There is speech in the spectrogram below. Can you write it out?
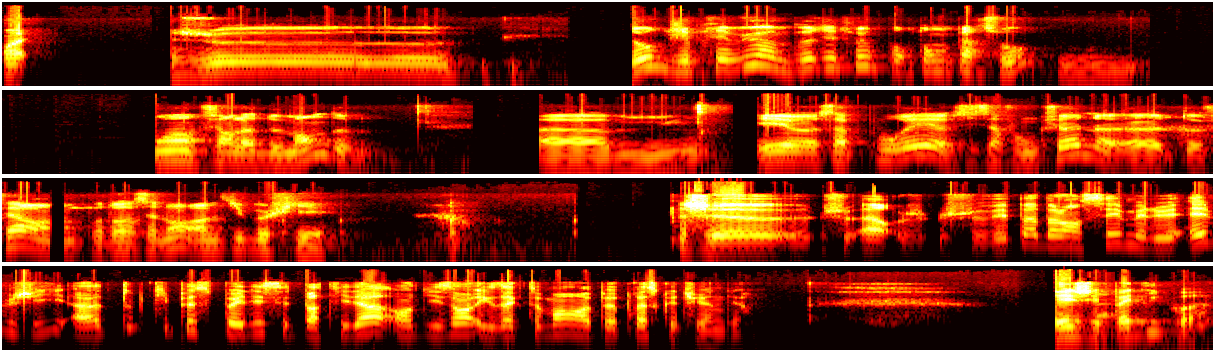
Ouais. Je. Donc, j'ai prévu un petit truc pour ton perso. Moi, en faire la demande. Euh, et euh, ça pourrait, si ça fonctionne, euh, te faire un- potentiellement un petit peu chier. Je, je, alors, je- je vais pas balancer, mais le MJ a un tout petit peu spoilé cette partie-là en disant exactement à peu près ce que tu viens de dire. Et j'ai pas dit quoi.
